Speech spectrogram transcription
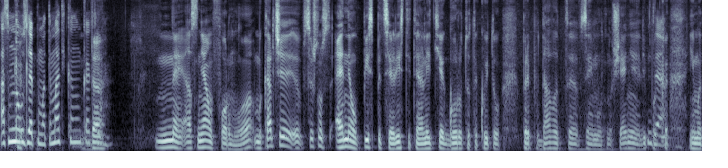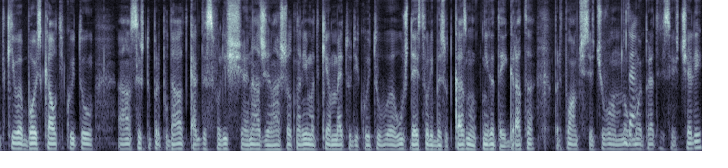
Аз съм много зле по математика, но как да. Е? Не, аз нямам формула. Макар, че е, всъщност NLP специалистите, нали, тия гурутата, които преподават а, взаимоотношения, или пък да. има такива бойскаути, които а, също преподават как да свалиш една жена, защото нали, има такива методи, които а, уж действали безотказно от книгата Играта. Предполагам, че се е чувала, много да. мои приятели са изчели.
